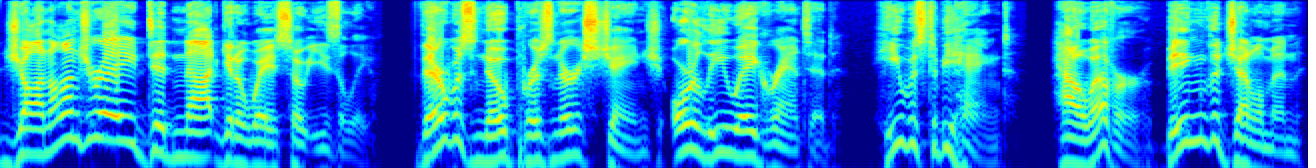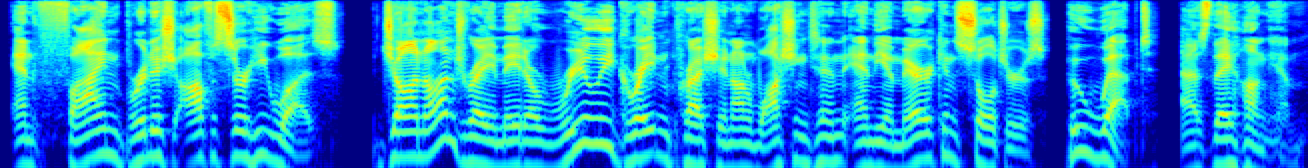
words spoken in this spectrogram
John Andre did not get away so easily. There was no prisoner exchange or leeway granted. He was to be hanged. However, being the gentleman and fine British officer he was, John Andre made a really great impression on Washington and the American soldiers who wept as they hung him.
